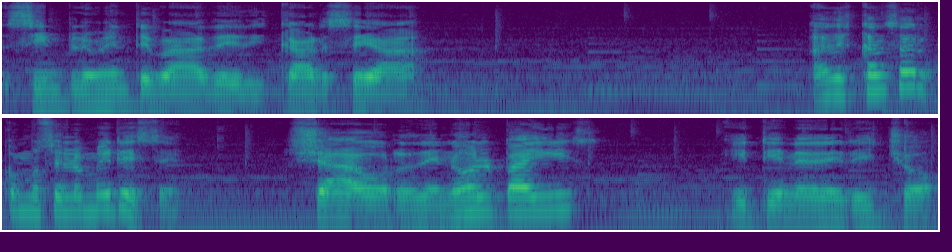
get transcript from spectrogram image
simplemente va a dedicarse a, a descansar como se lo merece. Ya ordenó el país y tiene derecho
